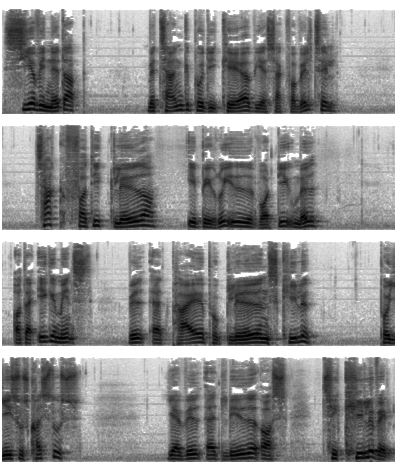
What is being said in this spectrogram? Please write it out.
siger vi netop, med tanke på de kære, vi har sagt farvel til, tak for de glæder, I berigede vort liv med, og der ikke mindst ved at pege på glædens kilde, på Jesus Kristus, jeg ved at lede os til kildevæld,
